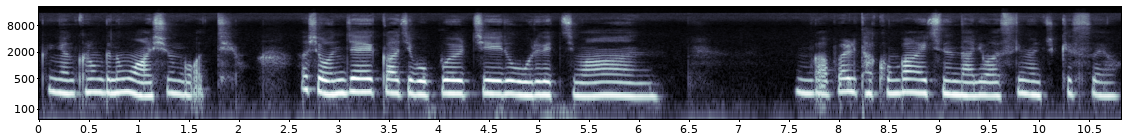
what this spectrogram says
그냥 그런 게 너무 아쉬운 것 같아요. 사실 언제까지 못 볼지도 모르겠지만 뭔가 빨리 다 건강해지는 날이 왔으면 좋겠어요.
